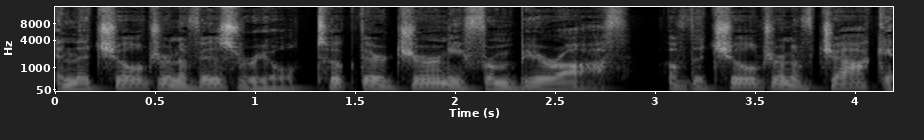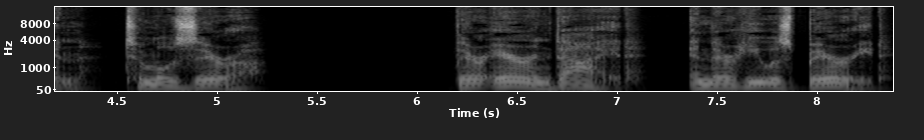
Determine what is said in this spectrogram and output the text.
And the children of Israel took their journey from Beeroth, of the children of Jachin, to Moserah. There Aaron died, and there he was buried,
